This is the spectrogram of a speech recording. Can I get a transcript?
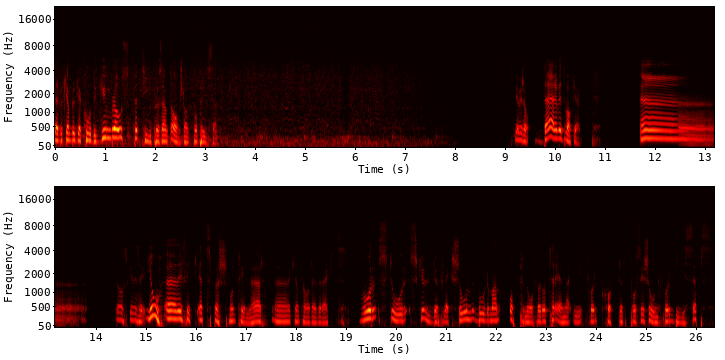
der du kan bruke kode GYMBROS for 10% avslag på prisen. Skal vi se. Der er vi tilbake. Uh, da skal vi se. Jo, uh, vi fikk et spørsmål til her. Uh, kan ta det direkte. Hvor stor skulderfleksjon burde man oppnå for å trene i forkortet posisjon for biceps?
